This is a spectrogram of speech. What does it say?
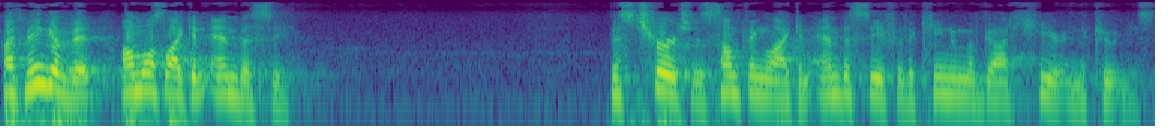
I think of it almost like an embassy. This church is something like an embassy for the kingdom of God here in the Kootenays.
